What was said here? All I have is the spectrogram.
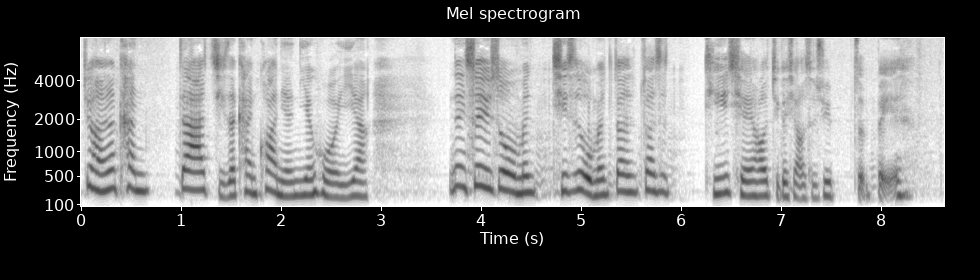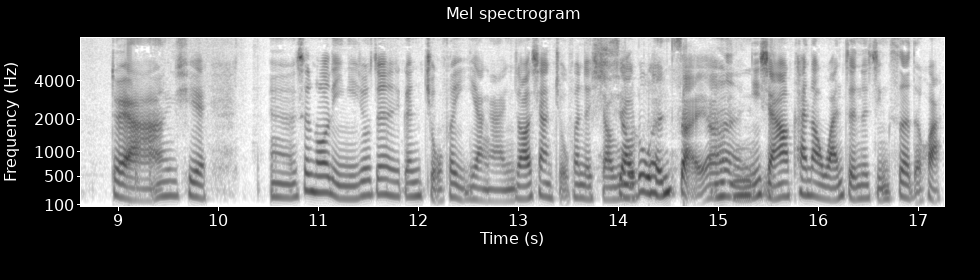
就好像看大家挤着看跨年烟火一样。那所以说，我们其实我们算算是提前好几个小时去准备。对啊，而且。嗯，圣托里尼就真的跟九份一样啊！你知道，像九份的小路，小路很窄啊。嗯，你想要看到完整的景色的话，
